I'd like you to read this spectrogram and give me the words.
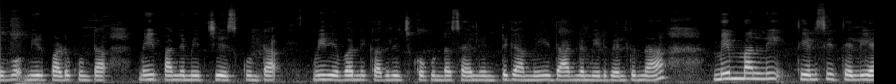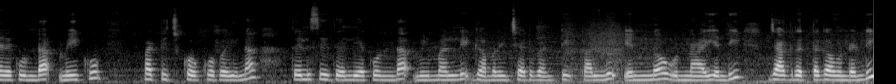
ఏవో మీరు పడుకుంటా మీ పని మీరు చేసుకుంటా మీరు ఎవరిని కదిలించుకోకుండా సైలెంట్గా మీ దారిని మీరు వెళ్తున్నా మిమ్మల్ని తెలిసి తెలియకుండా మీకు పట్టించుకోకపోయినా తెలిసి తెలియకుండా మిమ్మల్ని గమనించేటువంటి కళ్ళు ఎన్నో ఉన్నాయండి. జాగ్రత్తగా ఉండండి.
